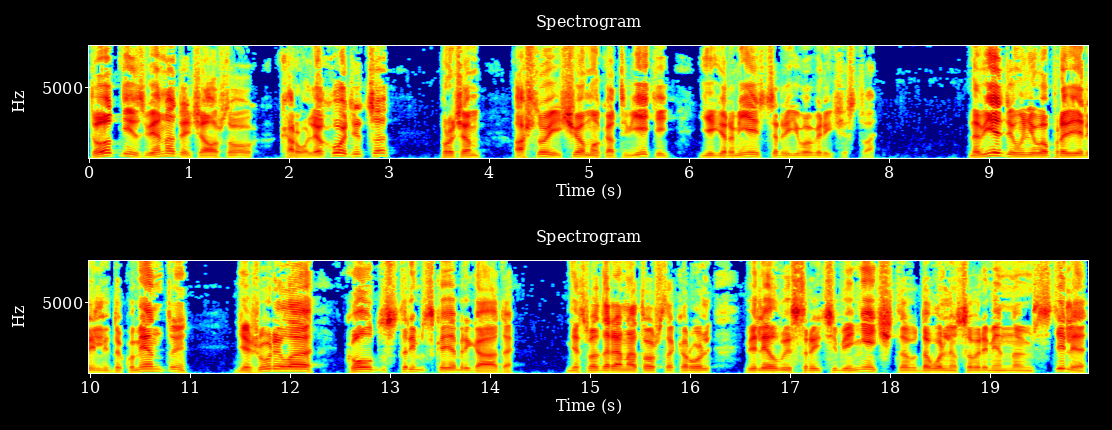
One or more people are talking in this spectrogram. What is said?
тот неизменно отвечал, что король охотится. Впрочем, а что еще мог ответить егермейстер его величества? На въезде у него проверили документы, дежурила Колдстримская бригада. Несмотря на то, что король велел выстроить себе нечто в довольно современном стиле,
